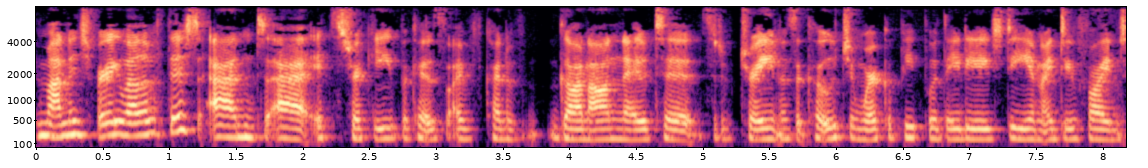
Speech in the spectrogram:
manage very well with it, and uh, it's tricky because I've kind of gone on now to sort of train as a coach and work with people with ADHD, and I do find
